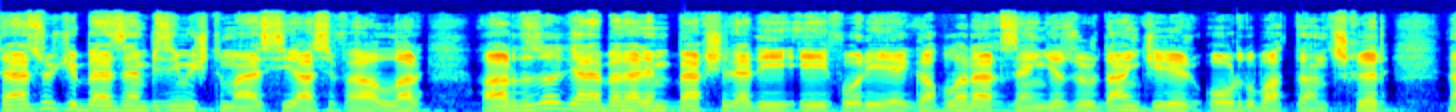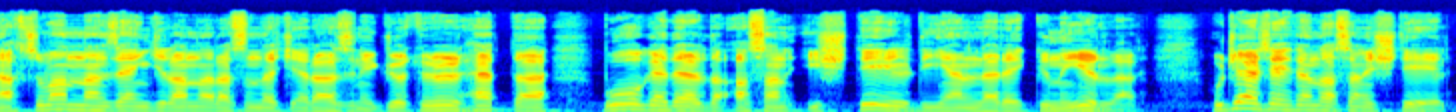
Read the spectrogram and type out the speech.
Təəssüf ki, bəzən bizim ictimai siyasi fəallar ardıcıl qələbələrin bəxş elədiyi eyforiyaya qapılaraq Zəngəzurdan girir, Ordubaddan çıxır, Naxçıvanla Zəngilan arasındakı ərazini götürür, hətta bu o qədər də asan iş deyil deyənləri qınayırlar. Bu gerçəkdən də asan iş deyil.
